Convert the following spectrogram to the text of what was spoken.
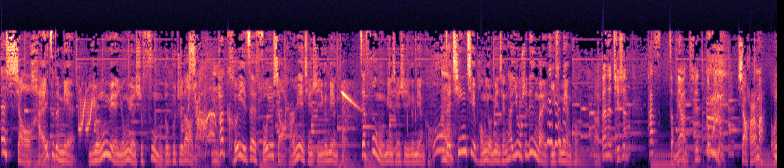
但小孩子的面永远永远是父母都不知道的。他可以在所有小孩面前是一个面孔，在父母面前是一个面孔，在亲戚朋友面前他又是另外一副面孔啊。但是其实他怎么样，其实都有。小孩嘛，我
